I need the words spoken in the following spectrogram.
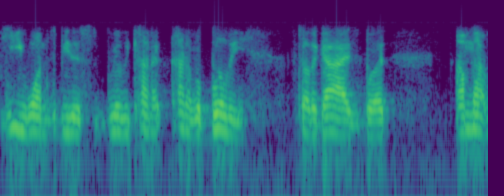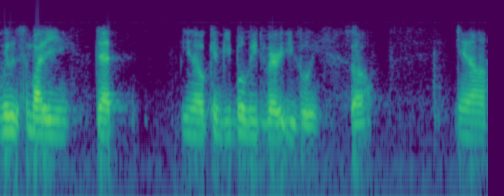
he wanted to be this really kind of kind of a bully to other guys, but I'm not really somebody that you know can be bullied very easily. So, you know.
